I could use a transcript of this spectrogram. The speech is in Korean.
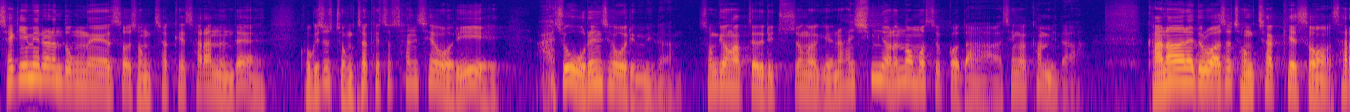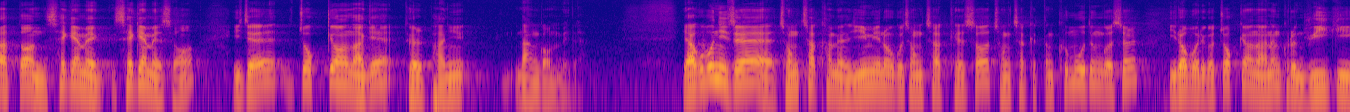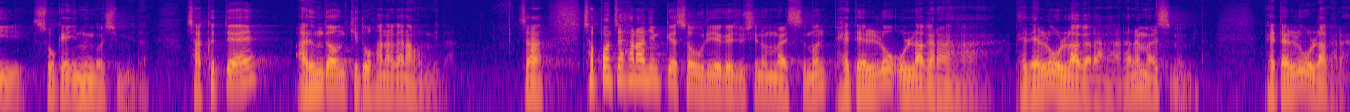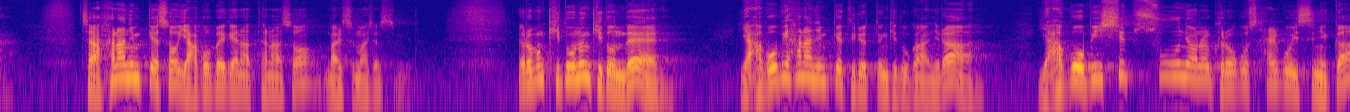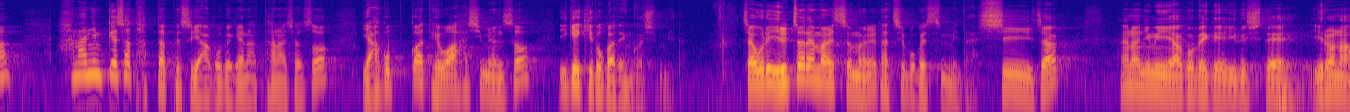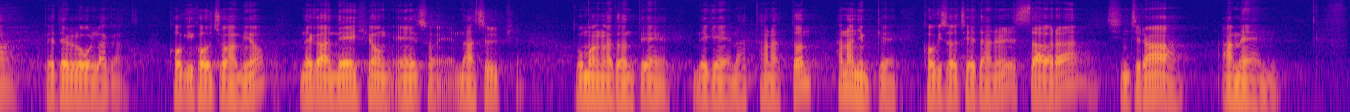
세겜이라는 동네에서 정착해 살았는데 거기서 정착해서 산 세월이 아주 오랜 세월입니다. 성경학자들이 추정하기에는 한 10년은 넘었을 거다 생각합니다. 가나안에 들어와서 정착해서 살았던 세겜에, 세겜에서 이제 쫓겨나게 될 판이 난 겁니다. 야곱은 이제 정착하면 이민 오고 정착해서 정착했던 그 모든 것을 잃어버리고 쫓겨나는 그런 위기 속에 있는 것입니다. 자, 그때 아름다운 기도 하나가 나옵니다. 자, 첫 번째 하나님께서 우리에게 주시는 말씀은 베델로 올라가라. 베델로 올라가라라는 말씀입니다. 베델로 올라가라. 자, 하나님께서 야곱에게 나타나서 말씀하셨습니다. 여러분, 기도는 기도인데 야곱이 하나님께 드렸던 기도가 아니라 야곱이 십수년을 그러고 살고 있으니까 하나님께서 답답해서 야곱에게 나타나셔서 야곱과 대화하시면서 이게 기도가 된 것입니다. 자, 우리 1절의 말씀을 같이 보겠습니다. 시작. 하나님이 야곱에게 이르시되 일어나 베델로 올라가 거기 거주하며 내가 내 형 에서의 낯을 피해 도망하던 때 내게 나타났던 하나님께 거기서 재단을 쌓으라 진지라 아멘.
